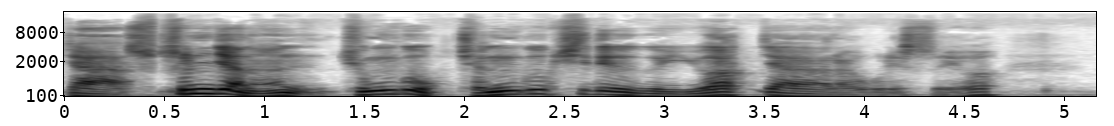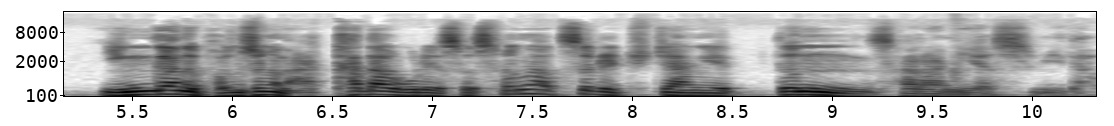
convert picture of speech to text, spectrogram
자 순자는 중국 전국 시대의 그 유학자라고 그랬어요. 인간의 본성은 악하다고 그래서 성악설을 주장했던 사람이었습니다.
